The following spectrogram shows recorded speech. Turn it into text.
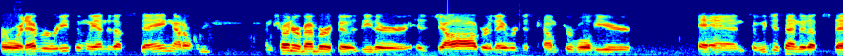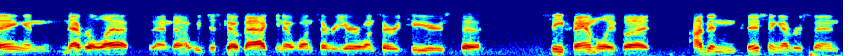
for whatever reason we ended up staying. I don't. I'm trying to remember if it was either his job or they were just comfortable here and so we just ended up staying and never left. And uh, we just go back, you know, once every year, once every two years to see family. But I've been fishing ever since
